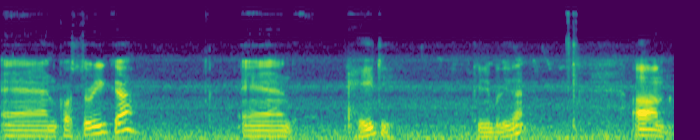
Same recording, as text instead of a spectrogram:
and Costa Rica, and Haiti. Can you believe that? Um,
